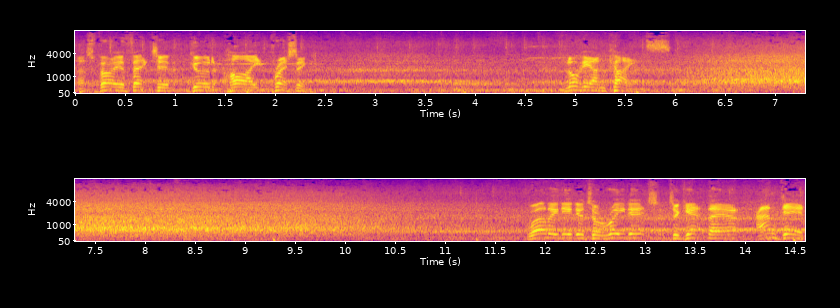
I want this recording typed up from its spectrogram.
That's very effective, good high pressing. Florian Kainz. Well, he needed to read it to get there, and did.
